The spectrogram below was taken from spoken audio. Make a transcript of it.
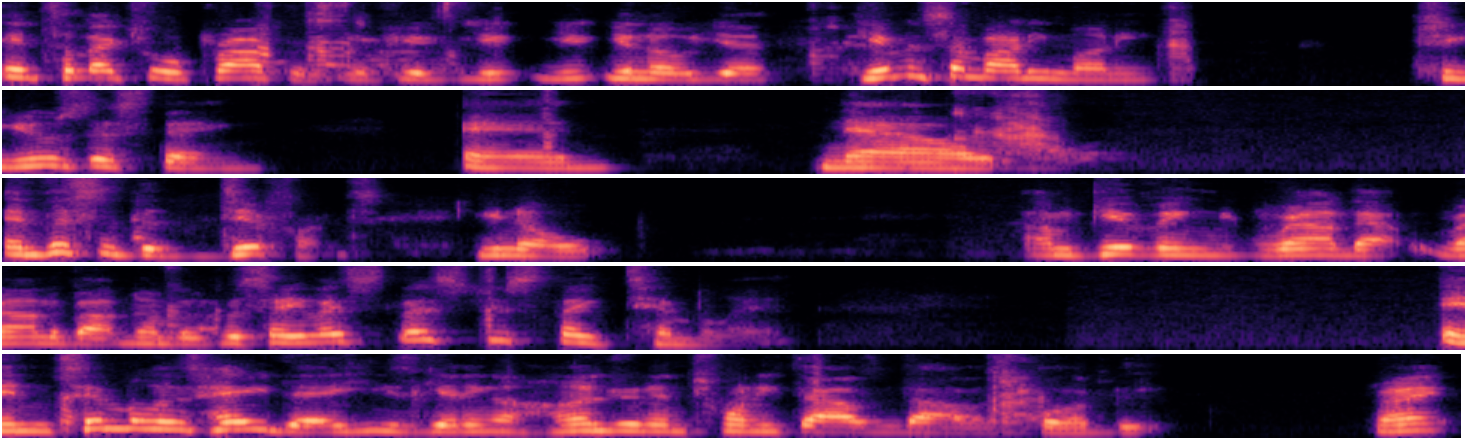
intellectual property if you you you, you know you're giving somebody money to use this thing and now and this is the difference. You know, I'm giving round out roundabout numbers, but say let's let's just say Timbaland. In Timbaland's heyday, he's getting hundred and twenty thousand dollars for a beat, right?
